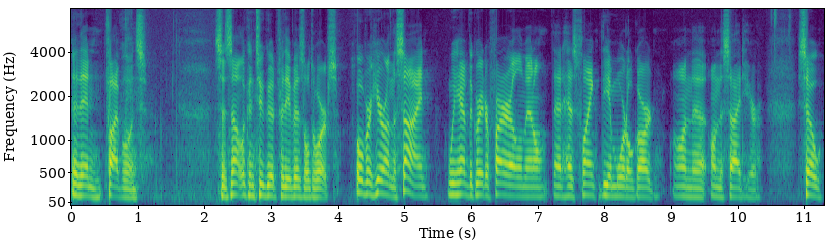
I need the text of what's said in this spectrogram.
and then five wounds. So it's not looking too good for the Abyssal Dwarfs. Over here on the side, we have the Greater Fire Elemental that has flanked the Immortal Guard on the, on the side here. So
